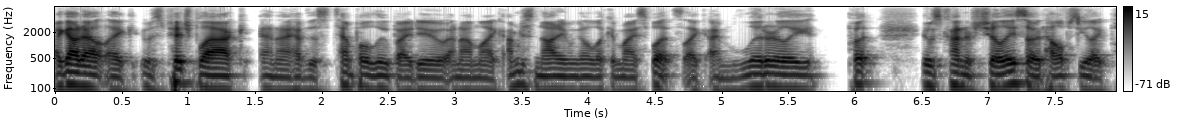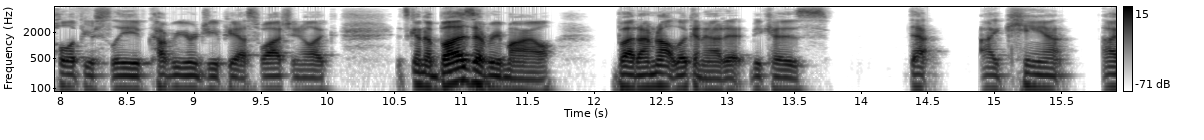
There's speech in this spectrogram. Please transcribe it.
i got out like it was pitch black and i have this tempo loop i do and i'm like i'm just not even going to look at my splits like i'm literally put it was kind of chilly so it helps you like pull up your sleeve cover your gps watch and you're like it's going to buzz every mile but i'm not looking at it because that I can't. i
